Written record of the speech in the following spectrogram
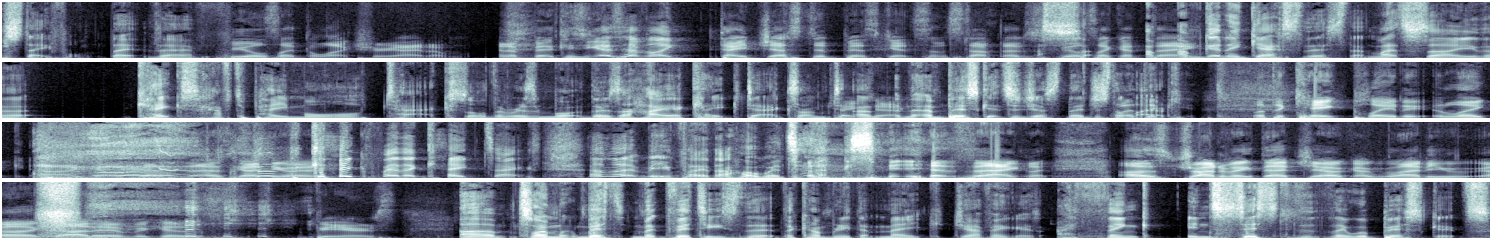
a staple. They, they're Feels like the luxury item, and a bit because you guys have like digestive biscuits and stuff. That just feels So, like a thing. I'm going to guess this then. Let's say that cakes have to pay more tax, or there is more. There's a higher cake tax on, Cake and, tax. and biscuits are just they're just let, allowed. the, let the cake play to, like. Uh, I was, I was gonna do it. cake pay the cake tax, and let me pay the homer tax. yeah, exactly. I was trying to make that joke. I'm glad you uh, got in because beers. Um, so McVit- McVitie's, the, the company that make Jaffa cakes, I think insisted that they were biscuits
